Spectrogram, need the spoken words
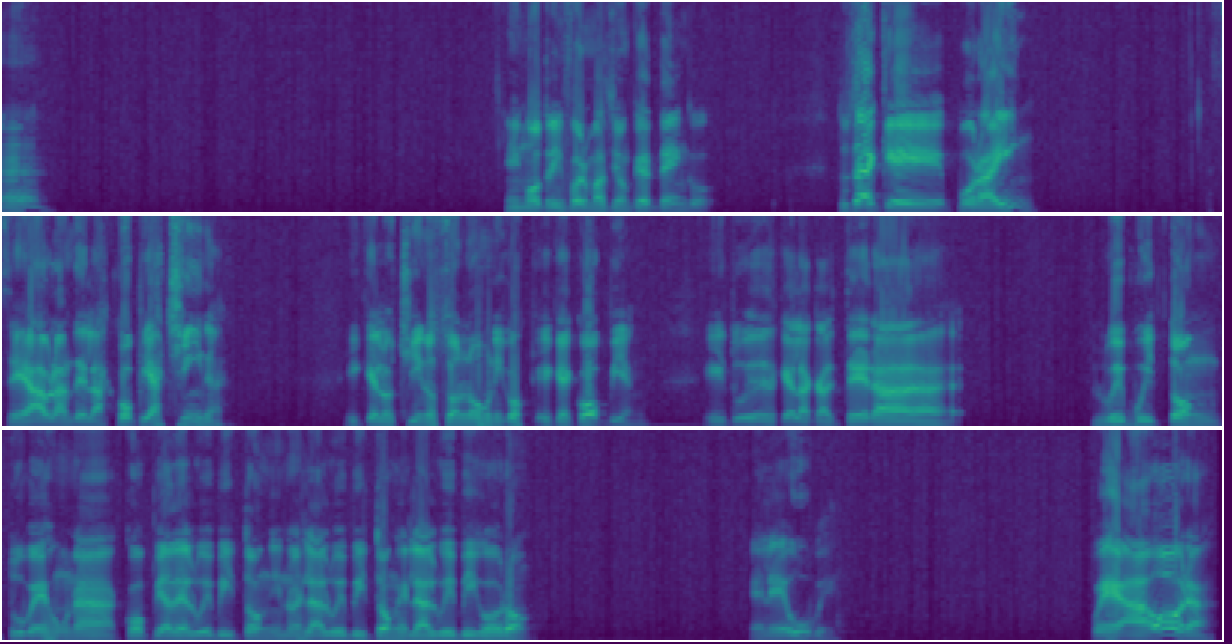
¿Eh? En otra información que tengo, tú sabes que por ahí se hablan de las copias chinas y que los chinos son los únicos que copian. Y tú dices que la cartera Louis Vuitton, tú ves una copia de Louis Vuitton y no es la Louis Vuitton, es la Louis Vigoró. LV. Pues ahora,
